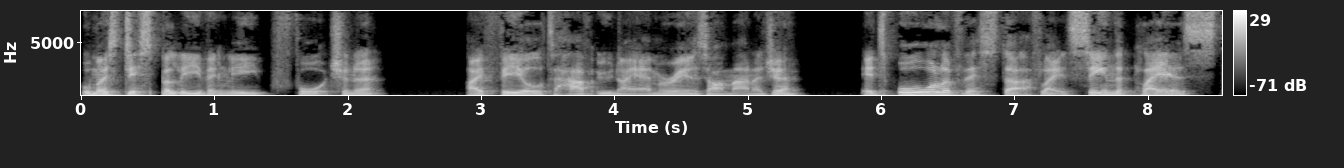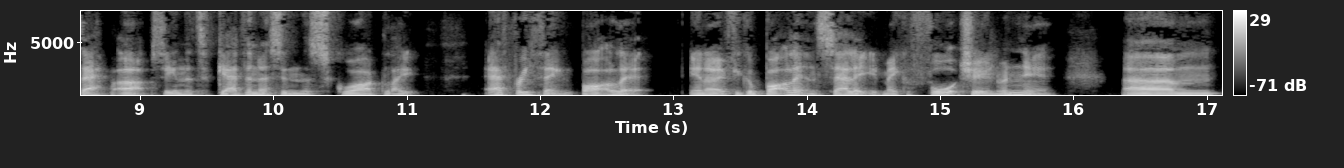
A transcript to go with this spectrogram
almost disbelievingly fortunate I feel to have Unai Emery as our manager it's all of this stuff. Like it's seeing the players step up, seeing the togetherness in the squad, like everything. Bottle it. You know, if you could bottle it and sell it, you'd make a fortune, wouldn't you? Um,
